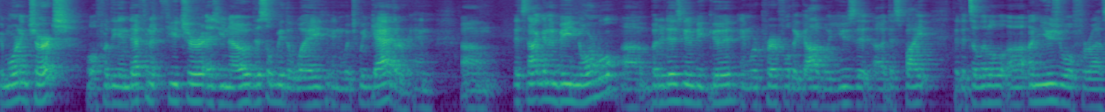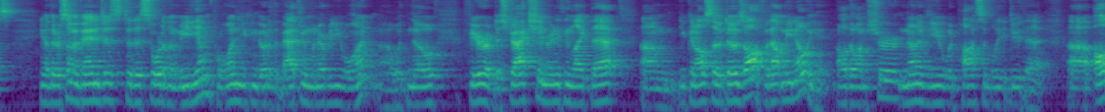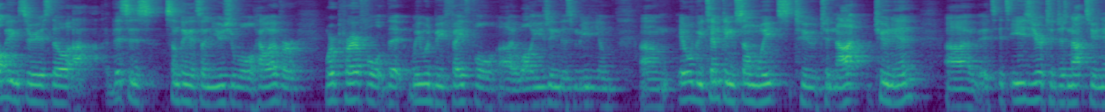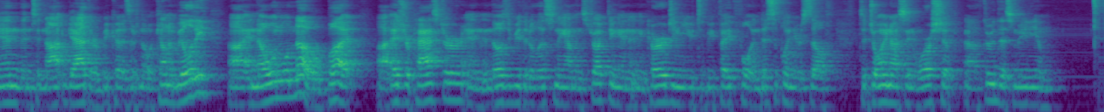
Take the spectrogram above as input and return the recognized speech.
Good morning, church. Well, for the indefinite future, as you know, this will be the way in which we gather. And um, it's not going to be normal, uh, but it is going to be good. And we're prayerful that God will use it uh, despite that it's a little uh, unusual for us. You know, there are some advantages to this sort of a medium. For one, you can go to the bathroom whenever you want uh, with no fear of distraction or anything like that. Um, you can also doze off without me knowing it, although I'm sure none of you would possibly do that. Uh, all being serious, though, I, this is something that's unusual. However, we're prayerful that we would be faithful uh, while using this medium. Um, it will be tempting some weeks to to not tune in. Uh, it's, it's easier to just not tune in than to not gather because there's no accountability uh, and no one will know. But uh, as your pastor and, and, those of you that are listening, I'm instructing and, and, encouraging you to be faithful and discipline yourself to join us in worship uh, through this medium,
